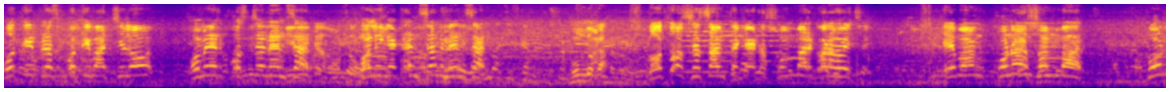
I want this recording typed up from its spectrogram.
প্রতি বৃহস্পতিবার ছিল হোমের question answer calling attention mention গত সেশন থেকে এটা সোমবার করা হয়েছে। এবং কোন সোমবার কোন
